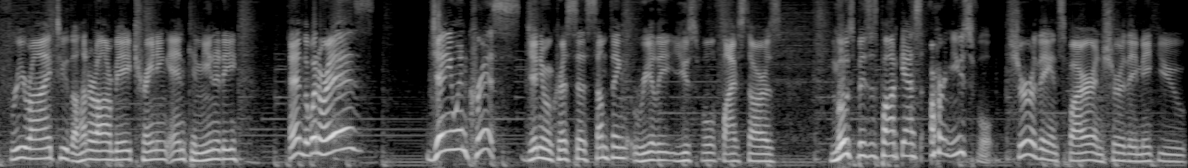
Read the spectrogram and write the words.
free ride to the $100 MBA training and community. And the winner is. Genuine Chris. Genuine Chris says something really useful, five stars. Most business podcasts aren't useful. Sure, they inspire and sure, they make you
